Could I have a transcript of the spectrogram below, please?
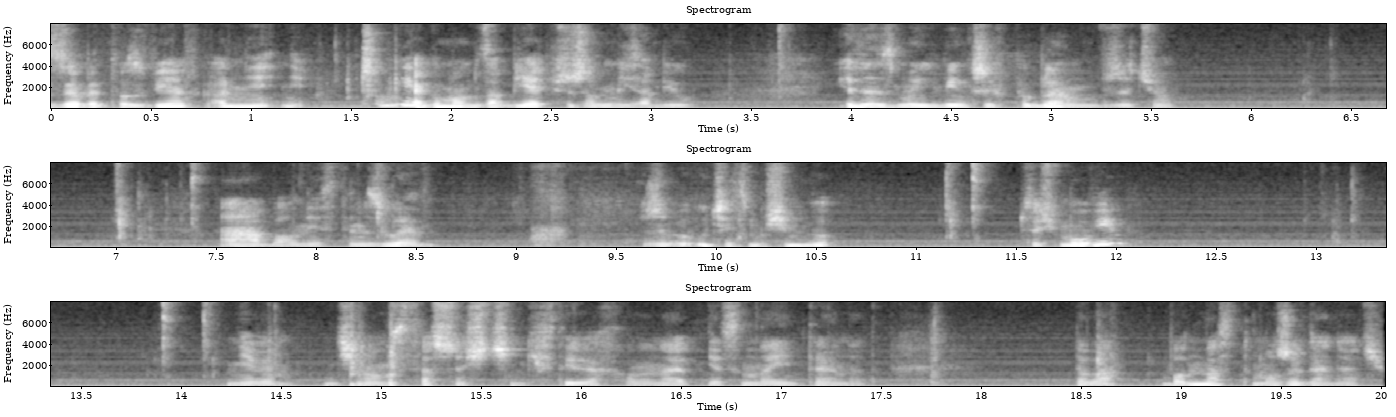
Zrobię to z wielką... Ale nie, nie. Czemu ja go mam zabijać? Przecież on mi zabił jeden z moich większych problemów w życiu. A, bo on jest tym złym. Żeby uciec, musimy go... Coś mówił? Nie wiem. Dzisiaj mam straszne ścinki w tyrach, one nawet nie są na internet. Dobra, bo on nas tu może ganiać.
